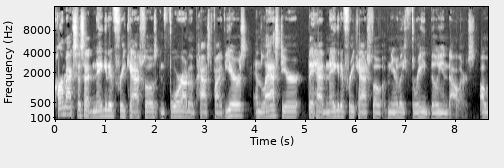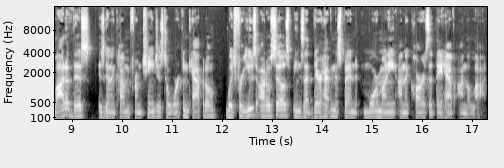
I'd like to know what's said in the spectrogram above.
CarMax has had negative free cash flows in four out of the past five years, and last year they had negative free cash flow of nearly $3 billion. A lot of this is going to come from changes to working capital, which for used auto sales means that they're having to spend more money on the cars that they have on the lot.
